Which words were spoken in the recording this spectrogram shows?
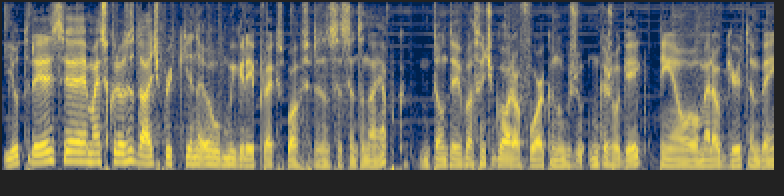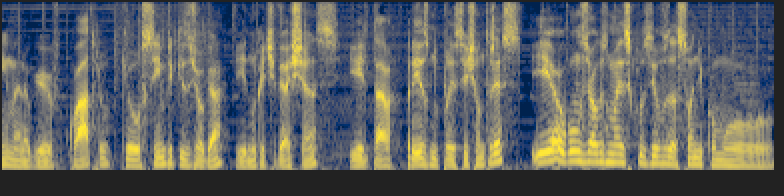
E o 3 é mais curiosidade, porque eu migrei pro Xbox 360 na época. Então teve bastante God of War que eu nunca joguei. Tem o Metal Gear também, Metal Gear 4, que eu sempre quis jogar e nunca tive a chance. E ele tá preso no PlayStation 3. E alguns jogos mais exclusivos da Sony, como,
